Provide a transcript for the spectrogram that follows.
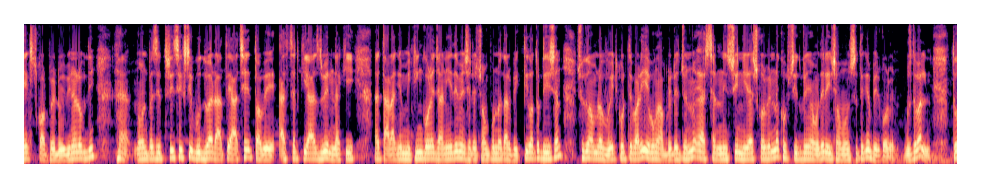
নেক্সট কর্পোরেট ওয়েবিনার অবধি। হ্যাঁ নন পেসি থ্রি সিক্সটি বুধবার রাতে আছে, তবে স্যার কি আসবেন নাকি তার আগে মিটিং করে জানিয়ে দেবেন, সেটা সম্পূর্ণ তার ব্যক্তিগত ডিসিশন শুধু আমরা ওয়েট করতে পারি এবং আপডেটের জন্য স্যার নিশ্চয়ই নিরাশ করবেন না, খুব শীঘ্রই আমাদের এই সমস্যা থেকে বের করবেন। বুঝতে পারলেন? তো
